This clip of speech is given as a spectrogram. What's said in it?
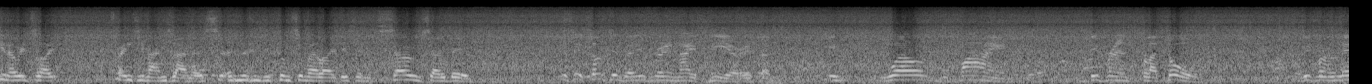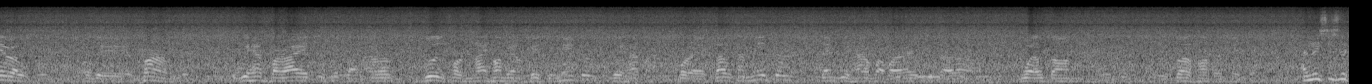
you know it's like 20 manzanas, and then you come somewhere like this, and it's so so big. you see, something that is very nice here is that it's well defined different plateaus, different levels of the farm. We have varieties that are good for 950 meters, we have for a thousand meters, then we have a variety that are well done 1200 meters. And this is the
